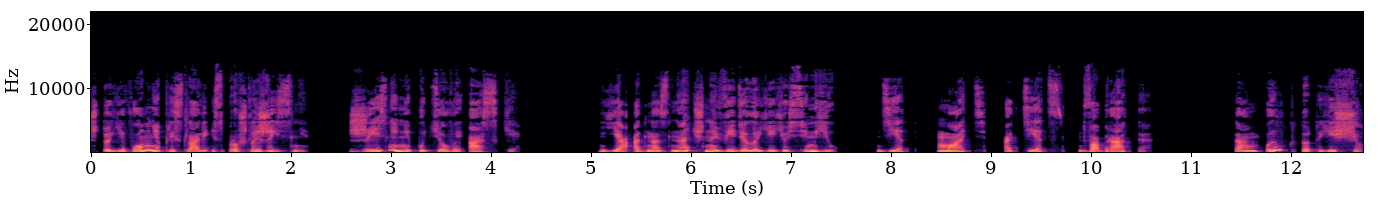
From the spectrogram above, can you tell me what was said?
что его мне прислали из прошлой жизни, жизни непутевой Аски. Я однозначно видела ее семью, дед, мать, отец, два брата. Там был кто-то еще?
